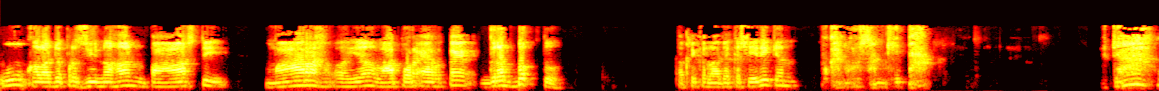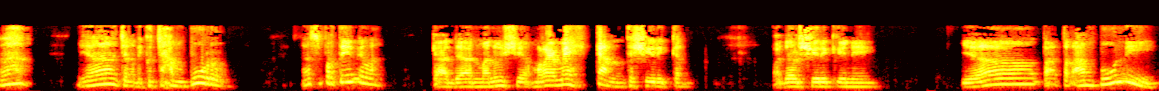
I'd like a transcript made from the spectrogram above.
Uh, kalau ada perzinahan pasti marah oh ya lapor RT grebek tuh. Tapi kalau ada kesyirikan bukan urusan kita Udah lah, ya jangan ikut campur. Nah seperti inilah keadaan manusia meremehkan kesyirikan. Padahal syirik ini ya tak terampuni.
